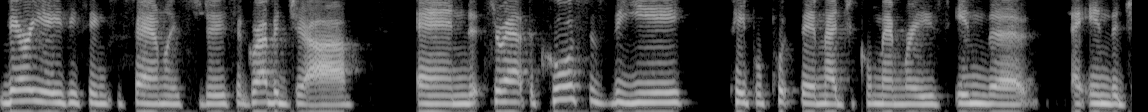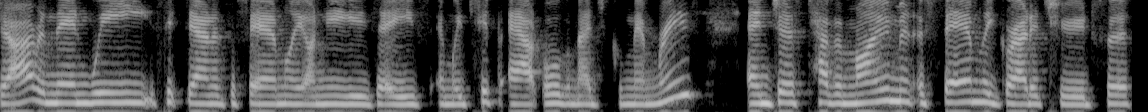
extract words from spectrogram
Very easy thing for families to do. So grab a jar, and throughout the course of the year, people put their magical memories in the in the jar and then we sit down as a family on new year's eve and we tip out all the magical memories and just have a moment of family gratitude for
